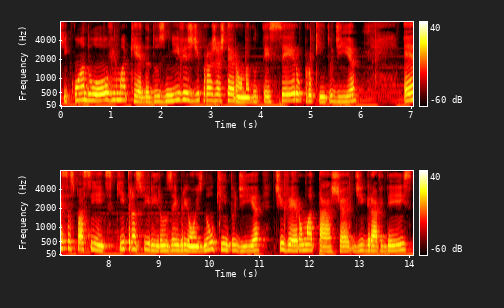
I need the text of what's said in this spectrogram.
que quando houve uma queda dos níveis de progesterona do terceiro para o quinto dia, essas pacientes que transferiram os embriões no quinto dia tiveram uma taxa de gravidez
